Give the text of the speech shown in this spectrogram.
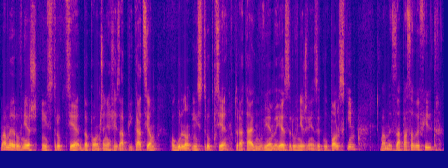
Mamy również instrukcję do połączenia się z aplikacją. Ogólną instrukcję, która tak jak mówiłem jest również w języku polskim. Mamy zapasowy filtr,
